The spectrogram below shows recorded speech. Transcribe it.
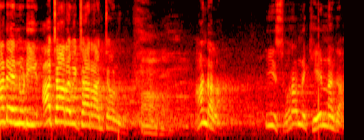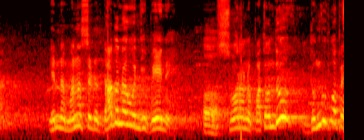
ನಡೆ ನುಡಿ ಆಚಾರ ವಿಚಾರ ಅಂಚ ಉಂಡು ಆಂಡಲ ಈ ಸ್ವರನ ಕೇಣ್ಣಗ ಎನ್ನ ಮನಸ್ಸಿಡು ದಾದನ ಒಂಜಿ ಬೇನೆ. ಸ್ವರನ ಪತೊಂದು ದುಂಬು ಪೋಪೆ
